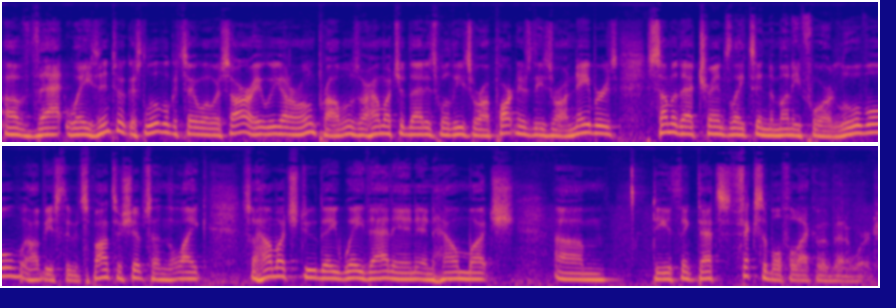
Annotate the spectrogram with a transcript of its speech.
of that weighs into it? Because Louisville could say, "Well, we're sorry, we got our own problems," or how much of that is, "Well, these are our partners, these are our neighbors." Some of that translates into money for Louisville, obviously with sponsorships and the like. So, how much do they weigh that in, and how much? Um, do you think that's fixable, for lack of a better word?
